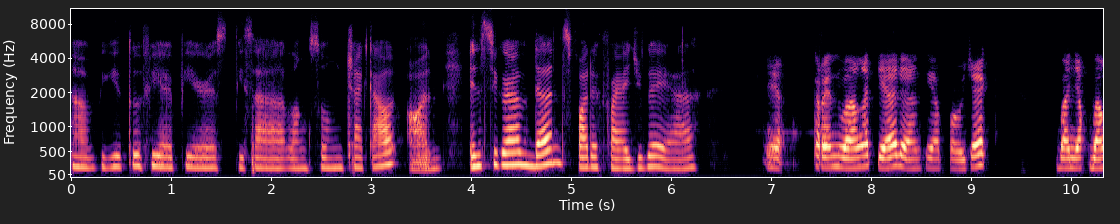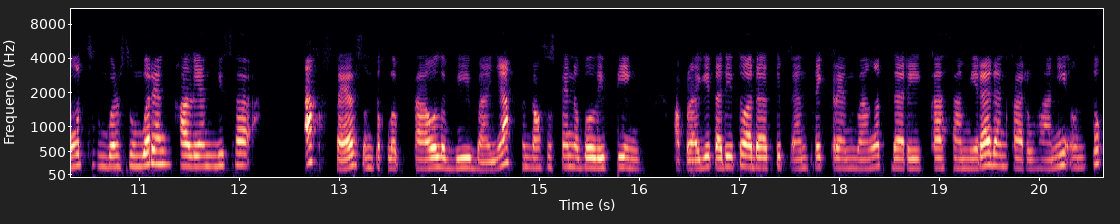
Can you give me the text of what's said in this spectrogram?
Nah, begitu VIPers bisa langsung check out on Instagram dan Spotify juga ya. Ya, keren banget ya The Antea Project. Banyak banget sumber-sumber yang kalian bisa akses untuk tahu lebih banyak tentang sustainable living Apalagi tadi itu ada tips and trick keren banget dari Kak Samira dan Kak Ruhani untuk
